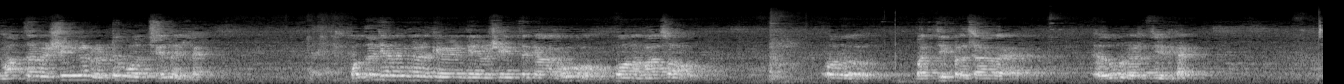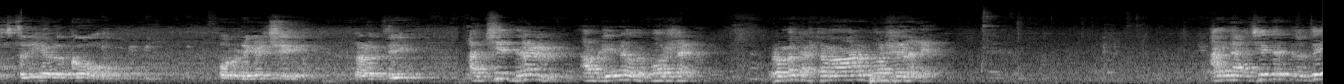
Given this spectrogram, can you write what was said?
மற்ற விஷயங்கள் விட்டு போச்சுன்னு இல்லை. பொது ஜனங்களுக்கு வேண்டிய விஷயத்துக்காகவும் போன மாசம் ஒரு பக்தி பிரச்சார எதுவும் நடத்தியிருக்க. ஸ்திரீகளுக்கும் ஒரு நிகழ்ச்சி நடத்தி. அச்சித்ரன் அப்படின்னு ஒரு போர்ஷன் ரொம்ப கஷ்டமான போர்ஷன் அது. அந்த அச்சித்திரத்திலிருந்து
